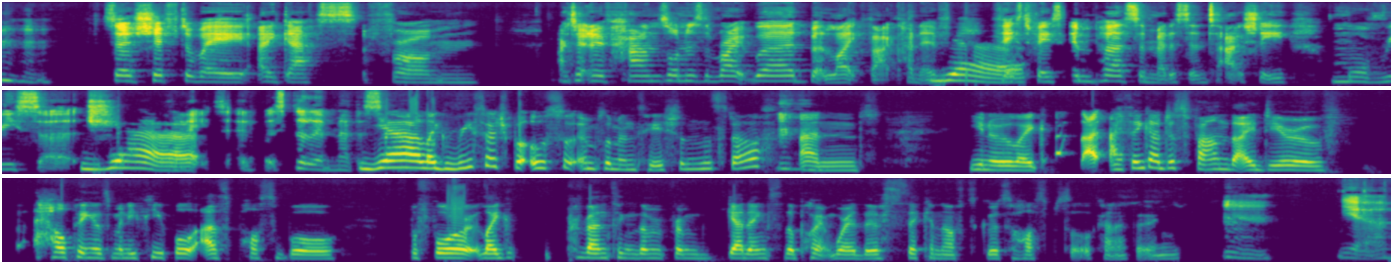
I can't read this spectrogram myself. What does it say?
Mm-hmm. So shift away, I guess, from I don't know if hands-on is the right word, but like that kind of yeah. face-to-face, in-person medicine to actually more research, yeah, related, but still in medicine. Yeah, like research, but also implementation stuff, mm-hmm. and you know, like I, I think I just found the idea of helping as many people as possible before like preventing them from getting to the point where they're sick enough to go to hospital kind of thing. Mm. yeah.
